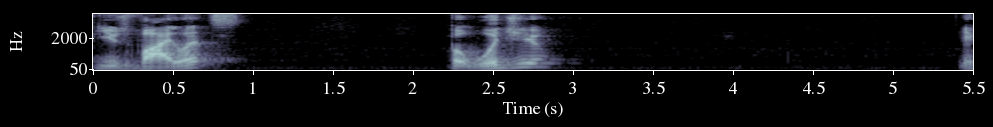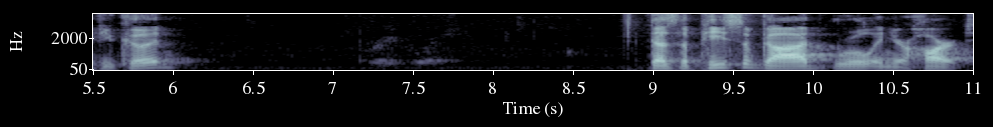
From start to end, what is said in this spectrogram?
use violence. But would you? If you could? Does the peace of God rule in your heart?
